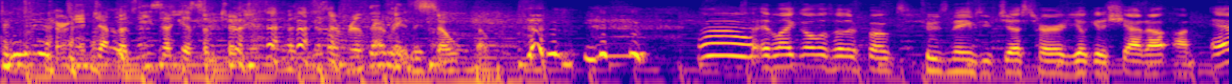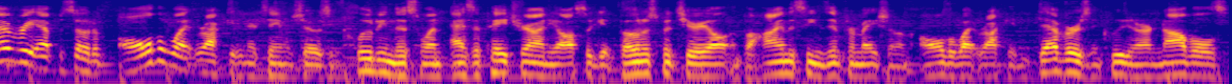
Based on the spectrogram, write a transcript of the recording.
Turning Japanese, I guess I'm turning Japanese. Really think so. Ah, and like all those other folks whose names you've just heard, you'll get a shout out on every episode of all the White Rocket Entertainment shows, including this one. As a Patreon, you also get bonus material and behind the scenes information on all the White Rocket endeavors, including our novels,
